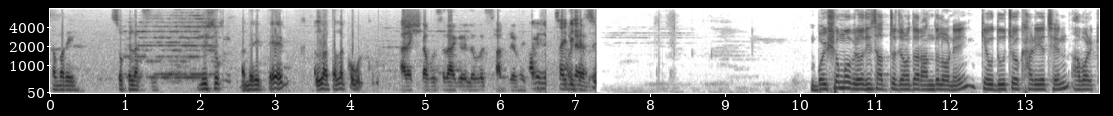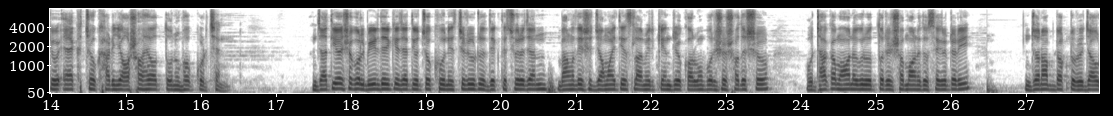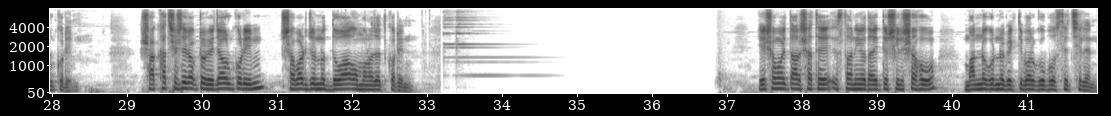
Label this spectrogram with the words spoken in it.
সাভারে চোখে লাগছে। দুই চোখ আমাদের ত্যাগ আল্লাহ তালা কবুল করুন আর একটা বছর আগে হইল সাবরে ভাই সাইড বৈষম্য বিরোধী ছাত্র জনতার আন্দোলনে কেউ দু চোখ হারিয়েছেন আবার কেউ এক চোখ হারিয়ে অসহায়ত্ব অনুভব করছেন। জাতীয় সকল বীরদেরকে জাতীয় চক্ষু ইনস্টিটিউটে দেখতে চলে যান বাংলাদেশ জামায়াতে ইসলামের কেন্দ্রীয় কর্মপরিষদ সদস্য ও ঢাকা মহানগরী উত্তরের সম্মানিত সেক্রেটারি জনাব ডক্টর রেজাউল করিম। সাক্ষাৎ শেষে ডক্টর রেজাউল করিম সবার জন্য দোয়া ও মোনাজাত করেন। এ সময় তার সাথে স্থানীয় দায়িত্বশীল সহ মান্যগণ্য ব্যক্তিবর্গ উপস্থিত ছিলেন।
